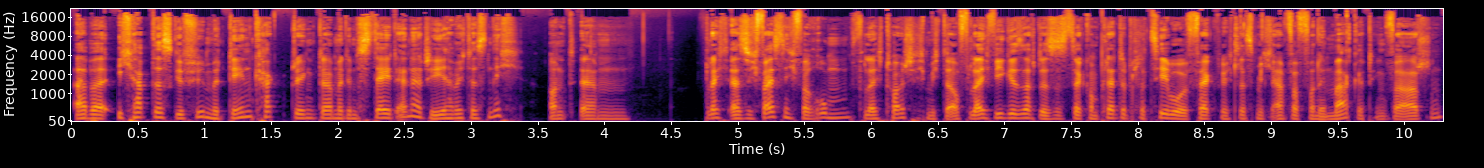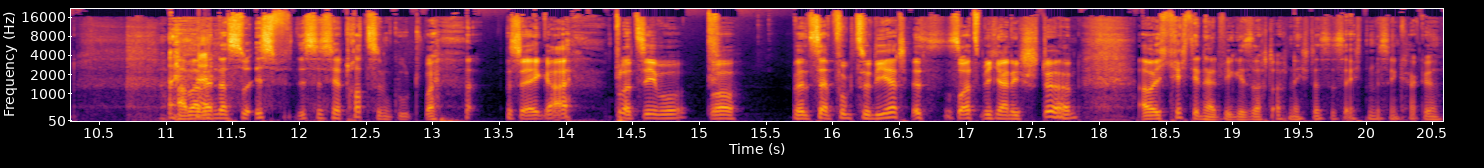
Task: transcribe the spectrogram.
aber ich habe das Gefühl, mit dem Kackdrink da, mit dem State Energy, habe ich das nicht. Und ähm, vielleicht, also ich weiß nicht warum, vielleicht täusche ich mich da auch. Vielleicht, wie gesagt, das ist der komplette Placebo-Effekt, ich lasse mich einfach von dem Marketing verarschen. Aber wenn das so ist, ist es ja trotzdem gut, weil ist ja egal. Placebo, wow. Wenn es dann funktioniert, soll es mich ja nicht stören. Aber ich krieg den halt, wie gesagt, auch nicht. Das ist echt ein bisschen kacke.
